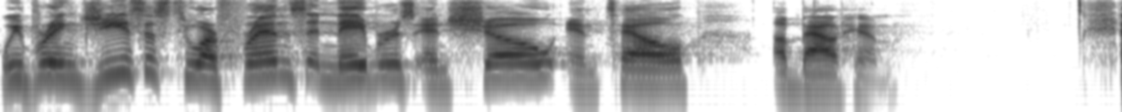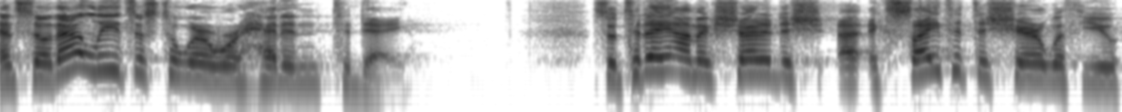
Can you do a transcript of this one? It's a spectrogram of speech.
We bring Jesus to our friends and neighbors and show and tell about him. And so that leads us to where we're headed today. So today I'm excited to, sh- uh, excited to share with you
